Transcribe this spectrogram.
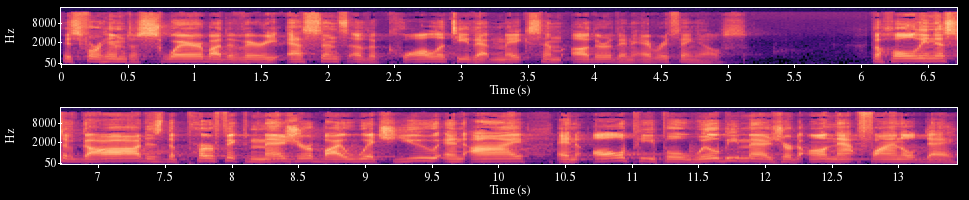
is for him to swear by the very essence of the quality that makes him other than everything else. The holiness of God is the perfect measure by which you and I and all people will be measured on that final day.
